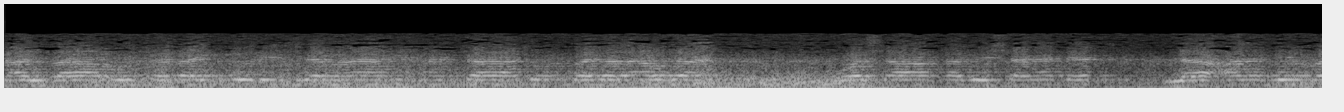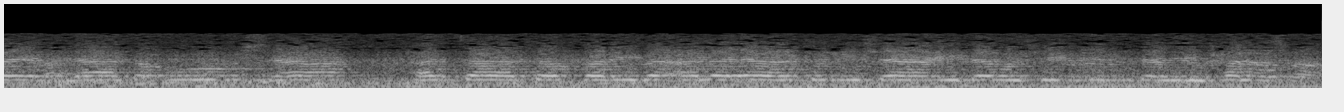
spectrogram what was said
فقال باب تغير الزمان حتى تعبد الأوثان وساق بسنده لا عن هريره لا تقوم الساعة حتى تضطرب اليات نساء دوس عند ذي الخلصه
